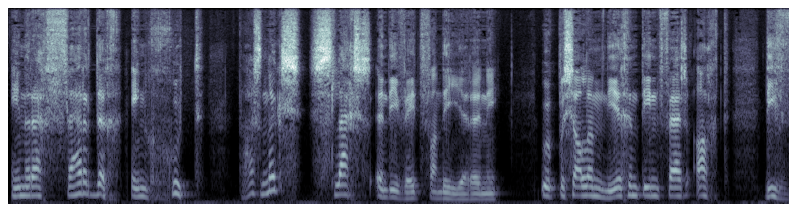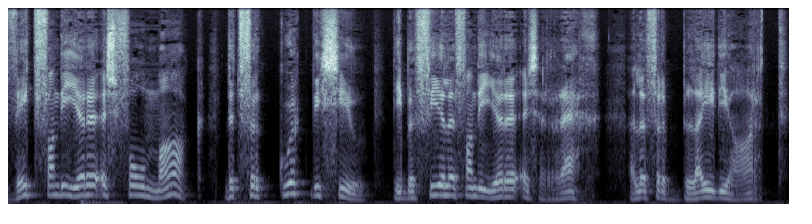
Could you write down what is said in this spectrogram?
en regverdig en goed." Daar's niks slegs in die wet van die Here nie. Ook Psalm 19 vers 8: "Die wet van die Here is volmaak, dit verkoop die siel. Die beveelings van die Here is reg, hulle verbly die hart.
